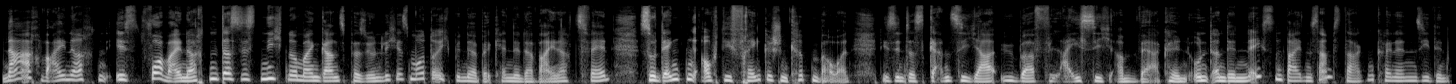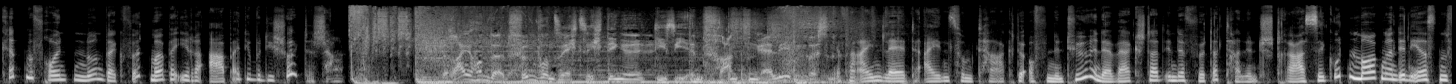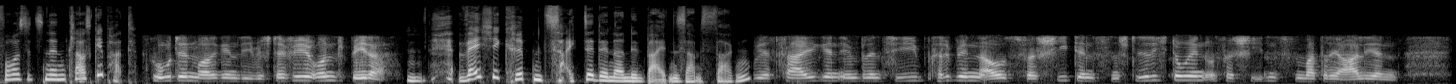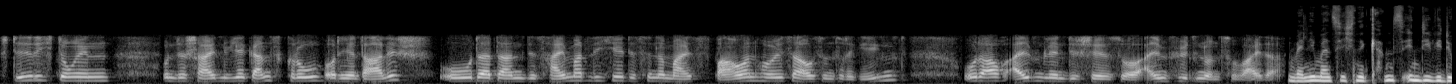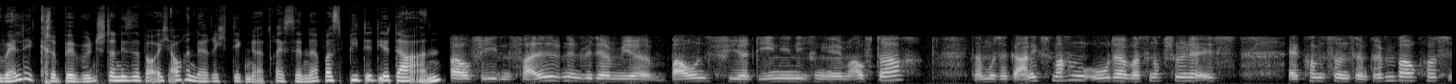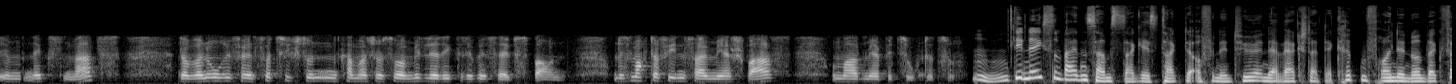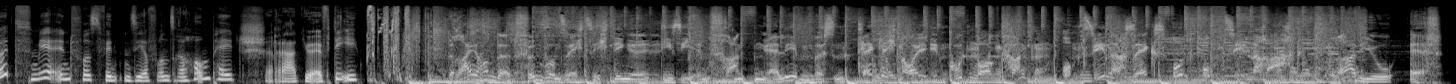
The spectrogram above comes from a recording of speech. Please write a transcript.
Nach Weihnachten ist vor Weihnachten. Das ist nicht nur mein ganz persönliches Motto. Ich bin der bekennende Weihnachtsfan. So denken auch die fränkischen Krippenbauern. Die sind das ganze Jahr über fleißig am Werkeln. Und an den nächsten beiden Samstagen können Sie den Krippenfreunden Nürnberg-Fürth mal bei ihrer Arbeit über die Schulter schauen. 365 Dinge, die Sie in Franken erleben müssen. Der Verein lädt ein zum Tag der offenen Tür in der Werkstatt in der Fürther Tannenstraße. Guten Morgen an den ersten Vorsitzenden Klaus Gebhardt. Guten Morgen, liebe Steffi und Beda. Hm. Welche Krippen zeigt ihr denn an den beiden Samstagen? Wir zeigen im Prinzip Krippen aus verschiedensten Stilrichtungen und verschiedensten Materialien. Stilrichtungen unterscheiden wir ganz grob orientalisch oder dann das Heimatliche, das sind dann meist Bauernhäuser aus unserer Gegend oder auch alpenländische, so Almhütten und so weiter. Wenn jemand sich eine ganz individuelle Krippe wünscht, dann ist er bei euch auch in der richtigen Adresse. Ne? Was bietet ihr da an? Auf jeden Fall. Entweder wir bauen für denjenigen im Auftrag, da muss er gar nichts machen, oder was noch schöner ist, er kommt zu unserem Krippenbauchhaus im nächsten März aber in ungefähr in 40 Stunden kann man schon so eine mittlere Krippe selbst bauen. Und das macht auf jeden Fall mehr Spaß und man hat mehr Bezug dazu. Mhm. Die nächsten beiden Samstage ist Tag der offenen Tür in der Werkstatt der Krippenfreunde Nürnberg-Fürth. Mehr Infos finden Sie auf unserer Homepage radiof.de. 365 Dinge, die Sie in Franken erleben müssen. Täglich neu in Guten Morgen Franken um 10 nach 6 und um 10 nach 8. Radio F.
